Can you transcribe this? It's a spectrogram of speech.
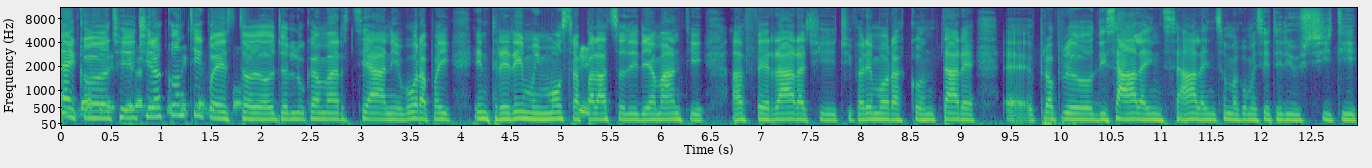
Ecco, ci, ci, racconti questo Gianluca Marziani, ora poi entreremo in mostra sì. a Palazzo dei Diamanti a Ferrara, ci, ci faremo raccontare eh, proprio di sala in sala, insomma come siete riusciti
